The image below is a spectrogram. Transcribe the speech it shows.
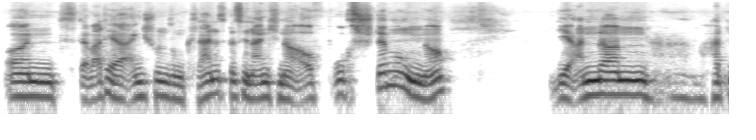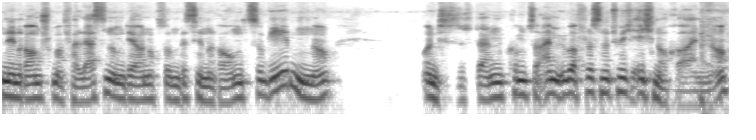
Und da war ja eigentlich schon so ein kleines bisschen eigentlich eine Aufbruchsstimmung. Ne? Die anderen hatten den Raum schon mal verlassen, um dir auch noch so ein bisschen Raum zu geben. Ne? Und dann kommt zu einem Überfluss natürlich ich noch rein. Ne?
